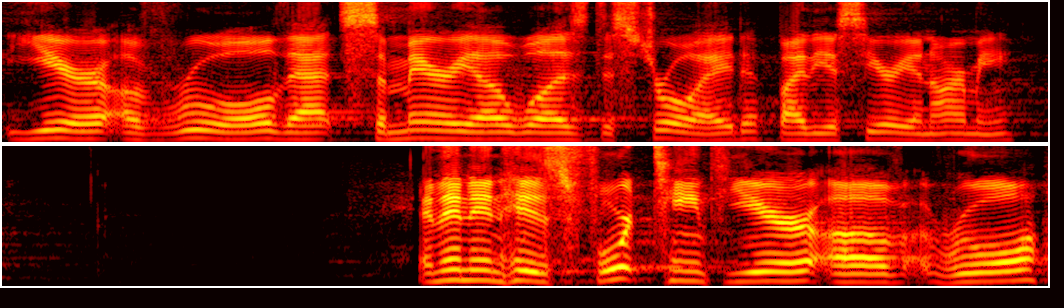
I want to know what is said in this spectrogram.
year of rule that Samaria was destroyed by the Assyrian army. And then in his 14th year of rule,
